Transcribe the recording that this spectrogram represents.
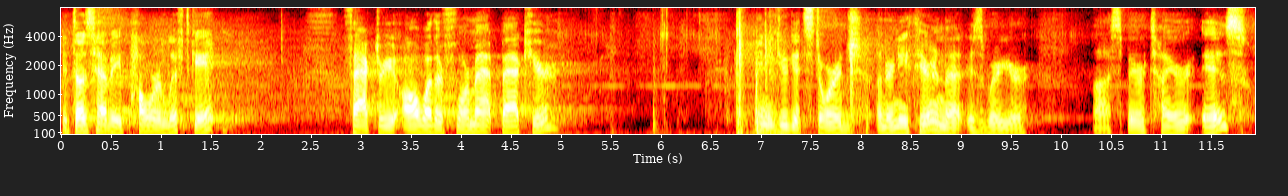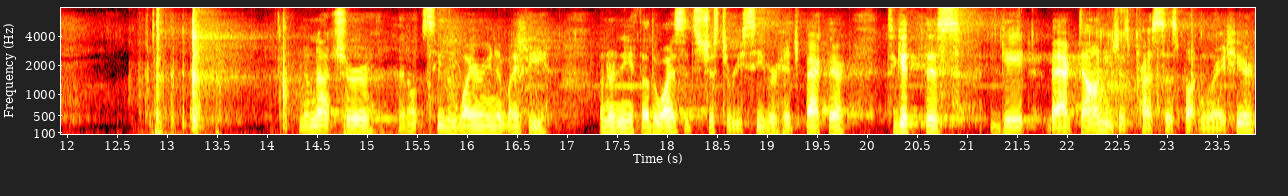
It does have a power lift gate, factory all-weather floor mat back here. And you do get storage underneath here, and that is where your uh, spare tire is. And I'm not sure, I don't see the wiring, it might be underneath. Otherwise, it's just a receiver hitch back there. To get this gate back down, you just press this button right here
